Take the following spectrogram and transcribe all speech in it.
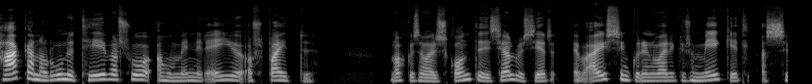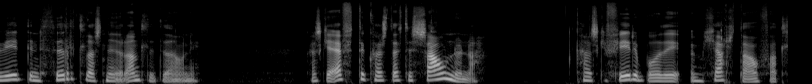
Hakan á rúnu tifar svo að hún minnir eigu á spætu nokkuð sem væri skondið í sjálfu sér ef æsingurinn væri ekki svo mikill að svitin þyrlast niður andlitið á henni. Kanski eftirkvast eftir sánuna, kanski fyrirbóði um hjarta áfall.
